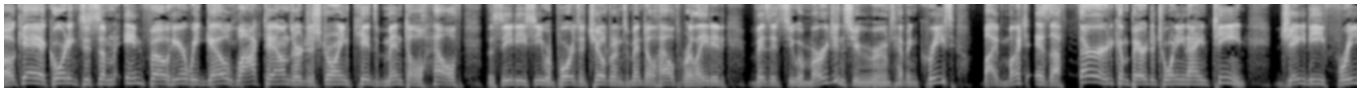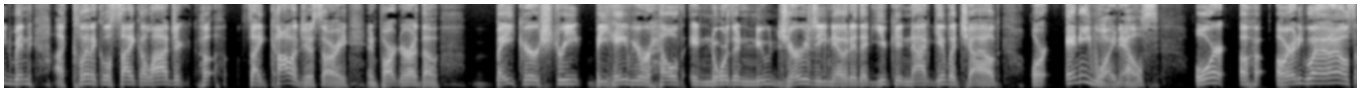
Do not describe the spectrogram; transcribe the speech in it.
Okay, according to some info, here we go. Lockdowns are destroying kids' mental health. The CDC reports that children's mental health related visits to emergency rooms have increased by much as a third compared to 2019. JD Friedman, a clinical psychologic, psychologist, sorry, and partner at the Baker Street Behavioral Health in northern New Jersey noted that you cannot give a child or anyone else or uh, or anyone else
